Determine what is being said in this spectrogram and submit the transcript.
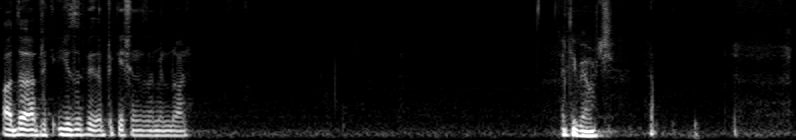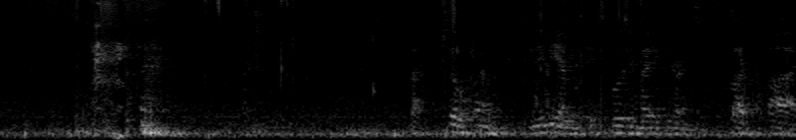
other applica- user-space applications have been run. Thank you very much. So, um, maybe I'm exposing my ignorance, but, uh,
